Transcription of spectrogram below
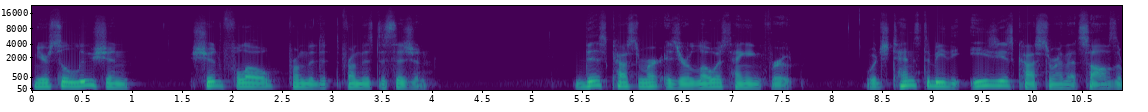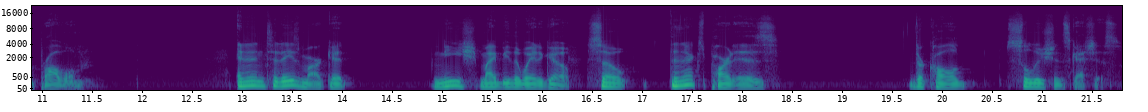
Your solution should flow from the from this decision. This customer is your lowest hanging fruit, which tends to be the easiest customer that solves the problem. And in today's market, niche might be the way to go. So, the next part is they're called solution sketches.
